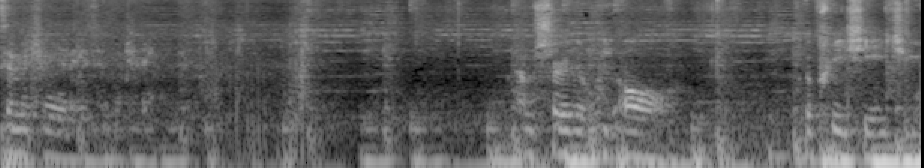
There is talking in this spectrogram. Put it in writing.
symmetry and asymmetry. I'm sure that we all appreciate you.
